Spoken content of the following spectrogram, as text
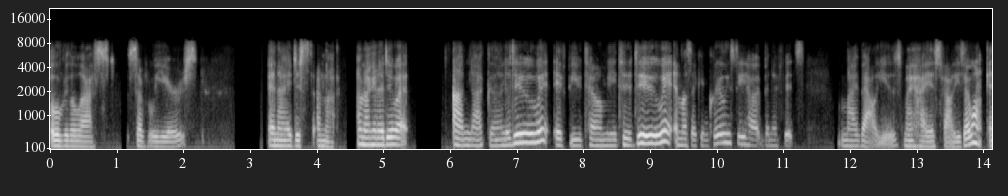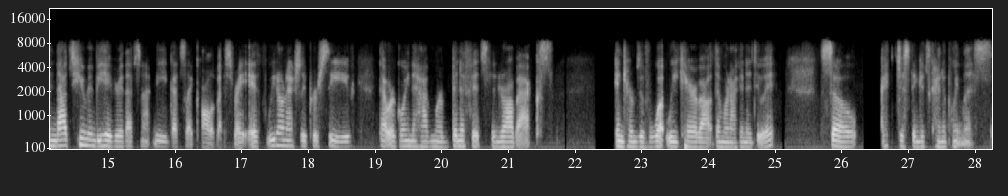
over the last several years. And I just, I'm not, I'm not going to do it. I'm not going to do it if you tell me to do it unless I can clearly see how it benefits my values, my highest values. I won't. And that's human behavior. That's not me. That's like all of us, right? If we don't actually perceive that we're going to have more benefits than drawbacks, in terms of what we care about, then we're not going to do it. So I just think it's kind of pointless.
